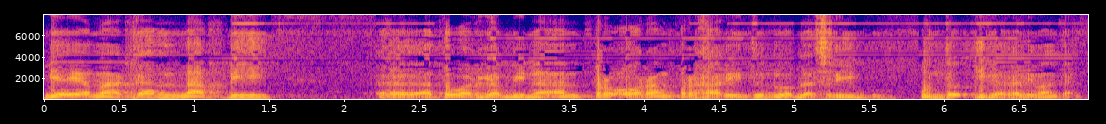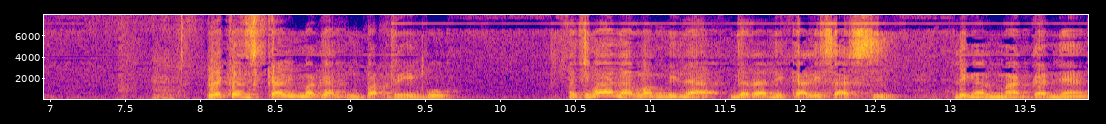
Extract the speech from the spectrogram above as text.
biaya makan napi e, atau warga binaan per orang per hari itu 12 ribu untuk tiga kali makan. Mereka kan sekali makan 4 ribu. Macam mana membina deradikalisasi dengan makannya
